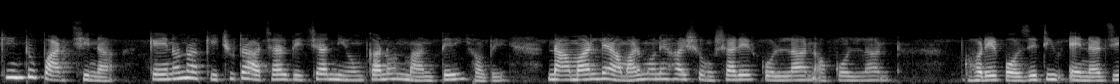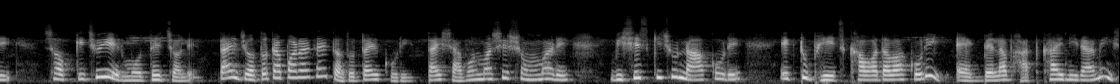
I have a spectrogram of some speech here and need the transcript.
কিন্তু পারছি না, কেননা কিছুটা আচার বিচার নিয়মকানুন মানতেই হবে। না মানলে আমার মনে হয় সংসারের কল্যাণ, অকল্যাণ, ঘরের পজিটিভ এনার্জি সব কিছুই এর মধ্যে চলে। তাই যতটা পারা যায় ততটাই করি। তাই শ্রাবণ মাসের সোমবারে বিশেষ কিছু না করে একটু ভেজ খাওয়া দাওয়া করি, একবেলা ভাত খাই নিরামিষ,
